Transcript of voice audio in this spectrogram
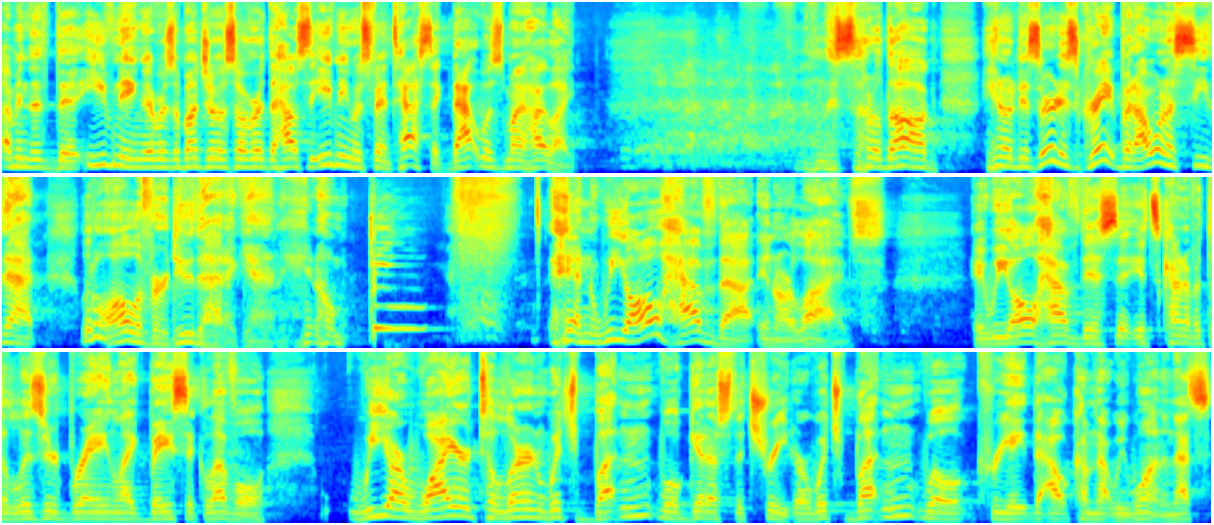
I mean, the, the evening, there was a bunch of us over at the house. The evening was fantastic. That was my highlight. this little dog, you know, dessert is great, but I want to see that little Oliver do that again, you know, bing. And we all have that in our lives. Hey, we all have this, it's kind of at the lizard brain, like basic level. We are wired to learn which button will get us the treat or which button will create the outcome that we want. And that's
